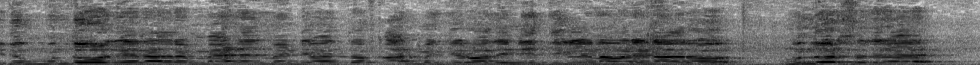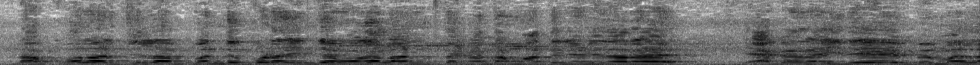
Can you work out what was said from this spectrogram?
ಇದು ಮುಂದುವರೆದು ಏನಾದರೂ ಮ್ಯಾನೇಜ್ಮೆಂಟ್ ಇವತ್ತು ಕಾರ್ಮಿಕ ವಿರೋಧಿ ನೀತಿಗಳನ್ನ ಅವರೇನಾದರೂ ಮುಂದುವರಿಸಿದ್ರೆ ನಾವು ಕೋಲಾರ ಜಿಲ್ಲಾ ಬಂದು ಕೂಡ ಹಿಂದೆ ಹೋಗಲ್ಲ ಅಂತಕ್ಕಂಥ ಮಾತನ್ನು ಹೇಳಿದ್ದಾರೆ. ಯಾಕಂದ್ರೆ ಇದೇ ಬೆಂಬಲ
